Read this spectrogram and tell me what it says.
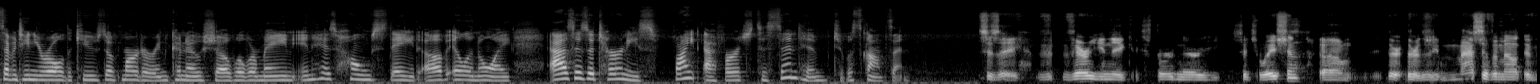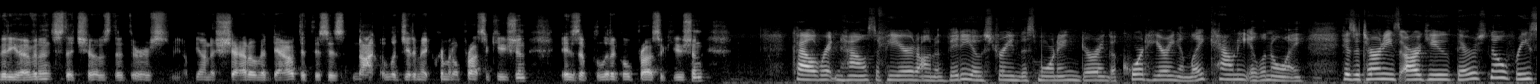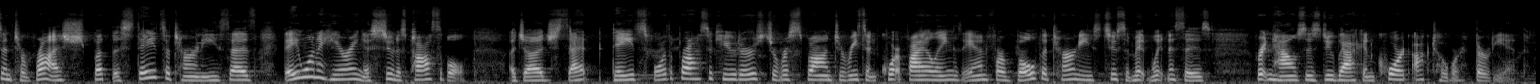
17 year old accused of murder in Kenosha will remain in his home state of Illinois as his attorneys fight efforts to send him to Wisconsin. This is a very unique, extraordinary situation. Um, there, there's a massive amount of video evidence that shows that there's, you know, beyond a shadow of a doubt, that this is not a legitimate criminal prosecution. It is a political prosecution. Kyle Rittenhouse appeared on a video stream this morning during a court hearing in Lake County, Illinois. His attorneys argue there's no reason to rush, but the state's attorney says they want a hearing as soon as possible. A judge set dates for the prosecutors to respond to recent court filings and for both attorneys to submit witnesses. Rittenhouse is due back in court October 30th.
